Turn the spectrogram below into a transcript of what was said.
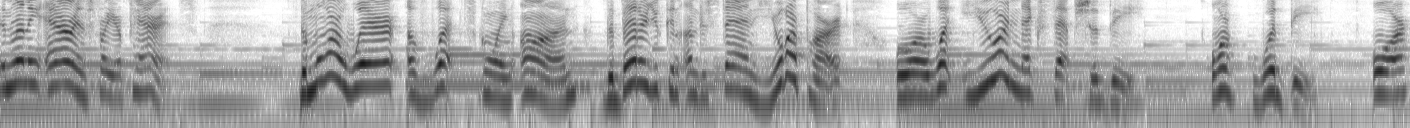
and running errands for your parents. The more aware of what's going on, the better you can understand your part or what your next step should be, or would be, or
